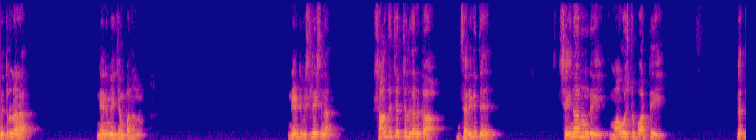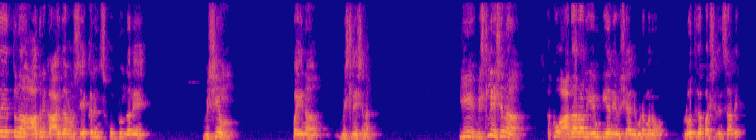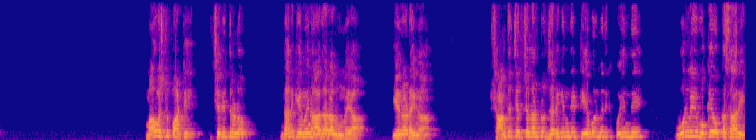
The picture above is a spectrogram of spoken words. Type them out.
మిత్రులారా నేను మీ జంపనను నేటి విశ్లేషణ శాంతి చర్చలు కనుక జరిగితే చైనా నుండి మావోయిస్టు పార్టీ పెద్ద ఎత్తున ఆధునిక ఆయుధాలను సేకరించుకుంటుందనే విషయం పైన విశ్లేషణ. ఈ విశ్లేషణకు ఆధారాలు ఏమిటి అనే విషయాన్ని కూడా మనం లోతుగా పరిశీలించాలి. మావోయిస్టు పార్టీ చరిత్రలో దానికి ఏమైనా ఆధారాలు ఉన్నాయా? ఏనాడైనా శాంతి చర్చలు అంటూ జరిగింది టేబుల్ మీదకి పోయింది ఓన్లీ ఒకే ఒక్కసారి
